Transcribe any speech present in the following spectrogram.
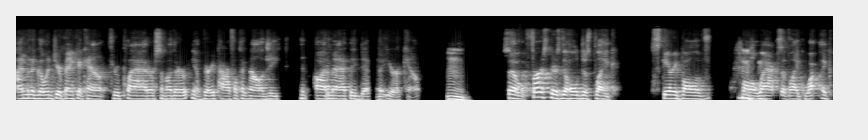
I'm going to go into your bank account through Plaid or some other you know, very powerful technology and automatically debit your account. Mm. So first, there's the whole just like scary ball of ball of wax of like what like.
